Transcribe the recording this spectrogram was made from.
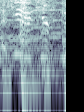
ahead.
